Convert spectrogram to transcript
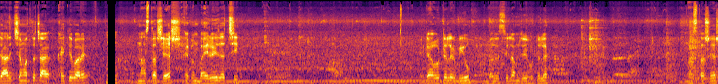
যার ইচ্ছে মতো চা খাইতে পারে। নাস্তা শেষ, এখন বাইর হয়ে যাচ্ছি। এটা হোটেলের ভিউ, আমরা ছিলাম যে হোটেলে। নাস্তা শেষ,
